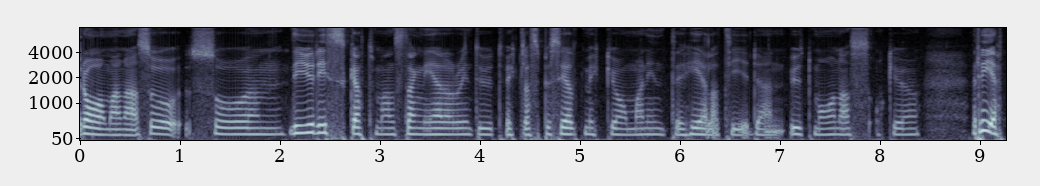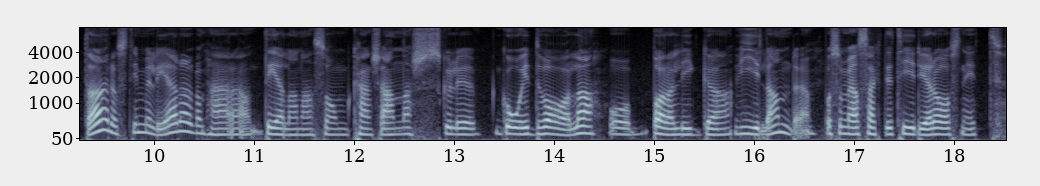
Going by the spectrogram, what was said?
ramarna så, så mm, det är ju risk att man stagnerar och inte utvecklas speciellt mycket om man inte hela tiden utmanas och eh, retar och stimulerar de här delarna som kanske annars skulle gå i dvala och bara ligga vilande. Och som jag sagt i tidigare avsnitt,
